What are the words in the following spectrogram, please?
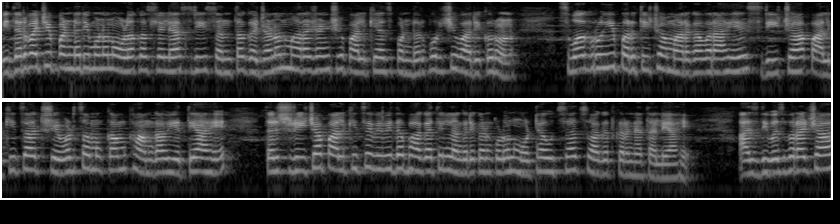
विदर्भाची पंढरी म्हणून ओळख असलेल्या श्री संत गजानन महाराजांची पालखी आज पंढरपूरची वारी करून स्वगृही परतीच्या मार्गावर आहे. श्रीच्या पालखीचा शेवटचा मुक्काम खामगाव येथे आहे. तर श्रीच्या पालखीचे विविध भागातील नागरिकांकडून मोठ्या उत्साहात स्वागत करण्यात आले आहे. आज दिवसभराच्या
